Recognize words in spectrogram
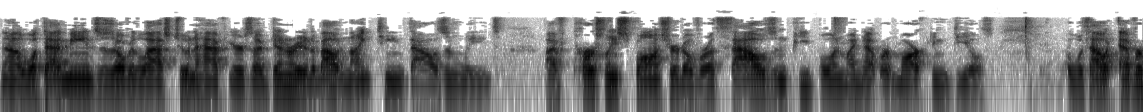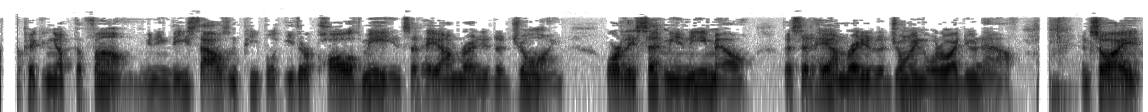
Now, what that means is over the last two and a half years, I've generated about 19,000 leads. I've personally sponsored over a thousand people in my network marketing deals without ever picking up the phone, meaning these thousand people either called me and said, Hey, I'm ready to join, or they sent me an email that said, Hey, I'm ready to join. What do I do now? And so I,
